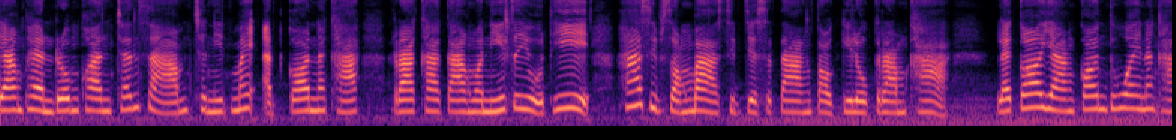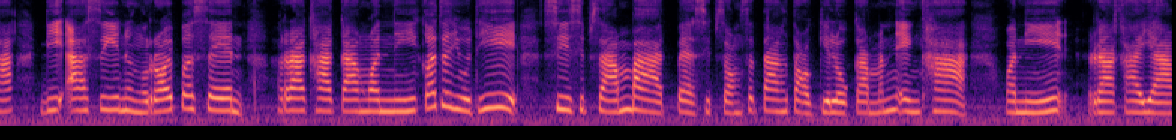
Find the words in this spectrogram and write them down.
ยางแผ่นรมควันชั้น 3 ชนิดไม่อัดก้อนนะคะ ราคากลางวันนี้จะอยู่ที่ 52 บาท 17 สตางค์ต่อกิโลกรัมค่ะ และก็ยางก้อนถ้วยนะคะ DRC 100%ราคากลางวันนี้ก็จะอยู่ที่ 43 บาท 82 สตางค์ต่อกิโลกรัมนั่นเองค่ะ วันนี้ราคายาง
